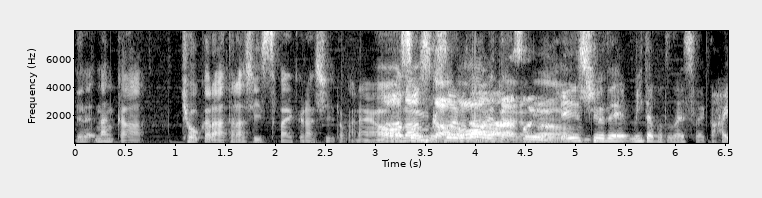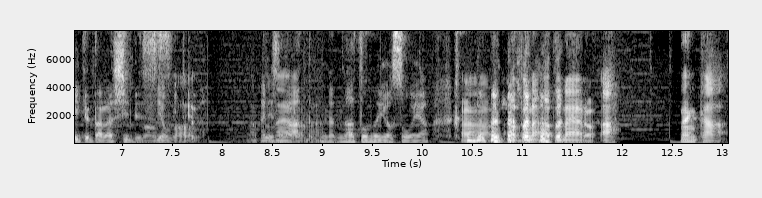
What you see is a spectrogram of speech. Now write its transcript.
でね、なんか、今日から新しいスパイクらしいとかね。ああ、なんか、そういうのん練習で見たことないスパイク履いてたらしいですよ、みたいな。何それ？謎の予想や。あとな、あとなんやろ。あ、なんか、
